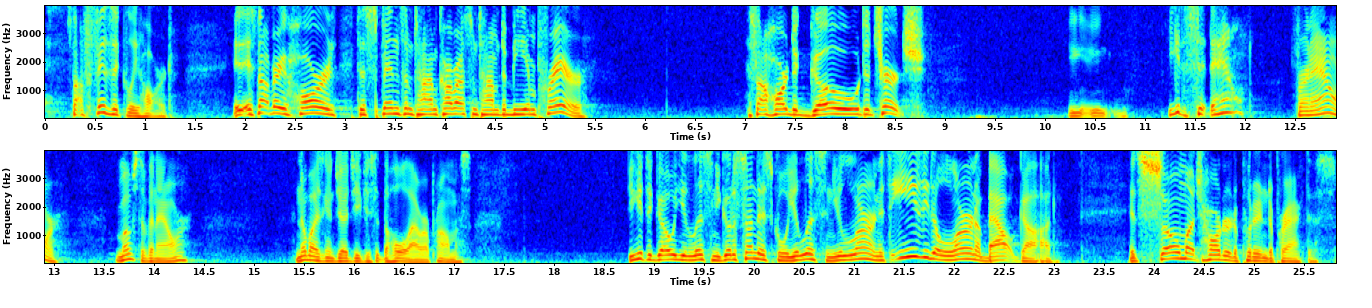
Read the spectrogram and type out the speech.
it's not physically hard. It's not very hard to spend some time, carve out some time to be in prayer. It's not hard to go to church. You, you, you get to sit down for an hour, most of an hour. Nobody's going to judge you if you sit the whole hour, I promise. You get to go, you listen. You go to Sunday school, you listen, you learn. It's easy to learn about God. It's so much harder to put it into practice.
